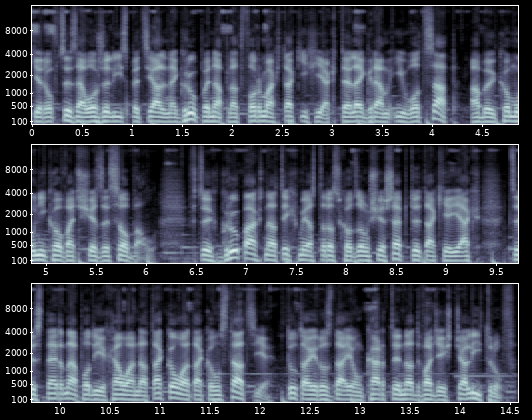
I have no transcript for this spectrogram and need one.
Kierowcy założyli specjalne grupy na platformach takich jak Telegram i WhatsApp, aby komunikować się ze sobą. W tych grupach natychmiast rozchodzą się szepty takie jak cysterna podjechała na taką a taką stację. Tutaj rozdają karty na 20 litrów.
